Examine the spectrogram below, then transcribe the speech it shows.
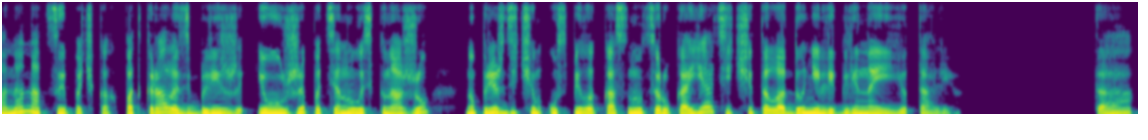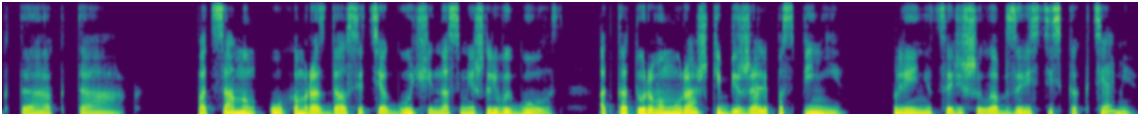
Она на цыпочках подкралась ближе и уже потянулась к ножу, но прежде чем успела коснуться рукояти, чьи-то ладони легли на ее талию. Так, так, так. Под самым ухом раздался тягучий, насмешливый голос, от которого мурашки бежали по спине. Пленница решила обзавестись когтями?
